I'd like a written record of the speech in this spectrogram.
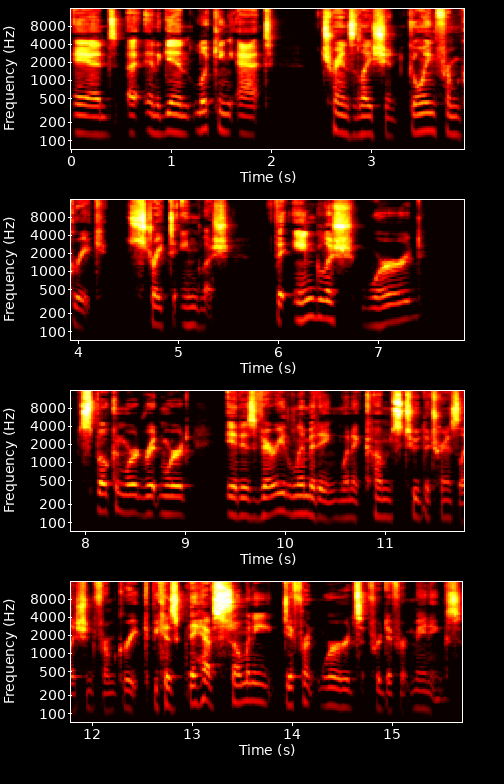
And uh, and again, looking at translation, going from Greek straight to English. The English word, spoken word, written word, it is very limiting when it comes to the translation from Greek because they have so many different words for different meanings.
